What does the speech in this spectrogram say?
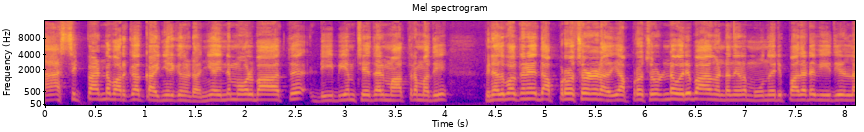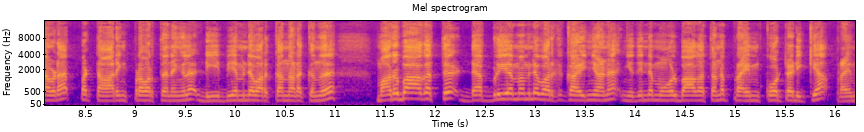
മാസ്റ്റിക് പാഡിന്റെ വർക്ക് കഴിഞ്ഞിരിക്കുന്നുണ്ട്. ഇനി അതിന്റെ മുകൾ ഭാഗത്ത് ഡി ബി എം ചെയ്താൽ മാത്രം മതി. പിന്നെ അതുപോലെ തന്നെ ഇത് അപ്രോച്ച് റോഡ് ഈ അപ്രോച്ച് റോഡിന്റെ ഒരു ഭാഗം കണ്ട്? നിങ്ങൾ മൂന്നരിപ്പാതയുടെ വീതിയുള്ള അവിടെ ഇപ്പൊ ടാറിംഗ് പ്രവർത്തനങ്ങൾ ഡി ബി എമ്മിന്റെ വർക്കാണ് നടക്കുന്നത്. മറുഭാഗത്ത് ഡബ്ല്യു എം എമ്മിന്റെ വർക്ക് കഴിഞ്ഞാണ് ഇനി ഇതിന്റെ മുകൾ ഭാഗത്താണ് പ്രൈം കോട്ട് അടിക്കുക. പ്രൈം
